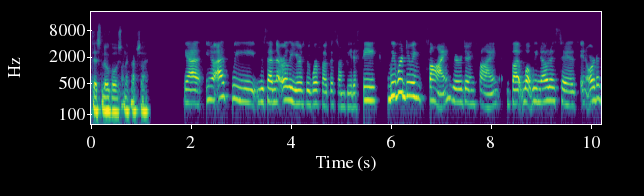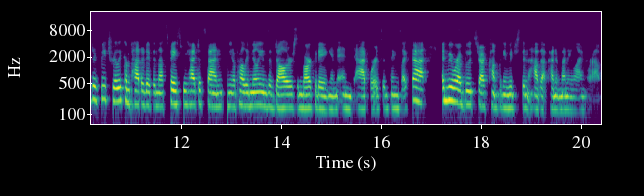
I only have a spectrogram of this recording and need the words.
these logos on the website? Yeah, you know, as we we said in the early years, we were focused on B2C. We were doing fine. We were doing fine. But what we noticed is in order to be truly competitive in that space, we had to spend, you know, probably millions of dollars in marketing and, and AdWords and things like that. And we were a bootstrap company. We just didn't have that kind of money lying around.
